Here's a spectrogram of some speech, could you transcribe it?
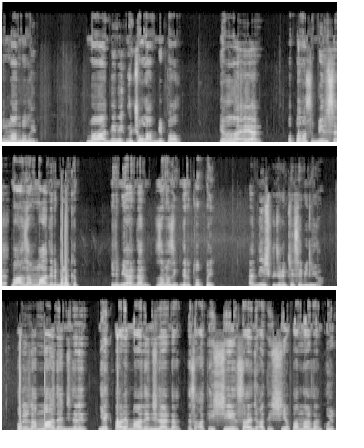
Bundan dolayı madeni 3 olan bir pal yanına eğer toplaması 1 ise bazen madeni bırakıp gidip yerden zamazikleri toplayıp kendi iş gücünü kesebiliyor. O yüzden madencilerin yekpare madencilerden mesela ateşçiyi sadece ateş işi yapanlardan koyun.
